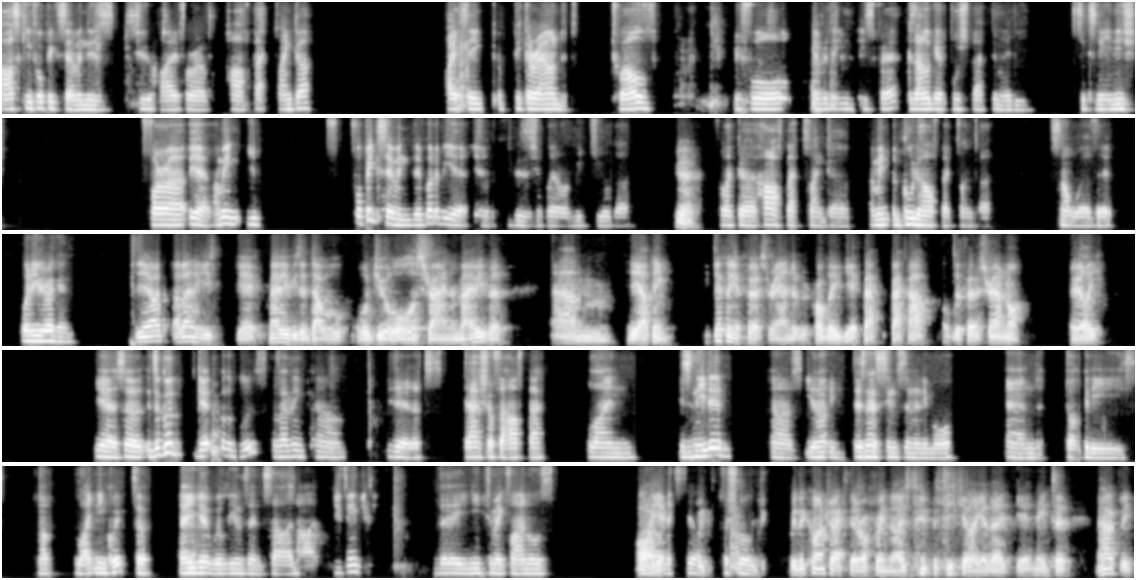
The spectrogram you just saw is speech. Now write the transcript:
asking for pick seven is too high for a halfback flanker. I think a pick around twelve before everything is fair because that'll get pushed back to maybe sixteen ish. For uh yeah, I mean you for pick seven, they've got to be a sort of position player or a midfielder, Yeah, like a halfback flanker. I mean, a good halfback flanker. It's not worth it. What do you reckon? yeah. I, I don't think he's yeah. Maybe if he's a double or dual All Australian, then maybe. But um, yeah, I think definitely a first rounder, would probably yeah back back half of the first round, not early. Yeah, so it's a good get for the Blues because I think, um, yeah, that's dash off the halfback line is needed. Uh, you know, there's no Simpson anymore, and Docherty's not lightning quick. So now you get Williams and Saad. Do you think they need to make finals? Oh uh, yeah, next year With- for sure. with the, with the contracts they're offering those two in particular, yeah, they yeah need to, and hopefully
